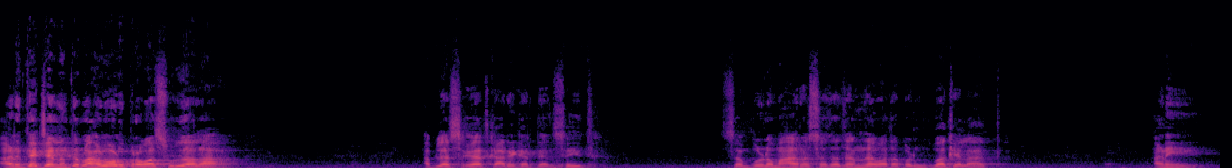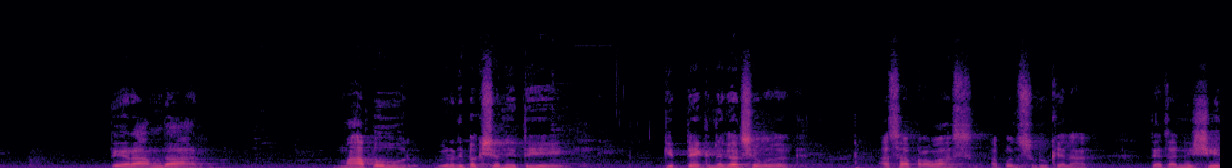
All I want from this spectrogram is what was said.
आणि त्याच्यानंतर मग हळूहळू प्रवास सुरू झाला. आपल्या सगळ्याच कार्यकर्त्यांसहित संपूर्ण महाराष्ट्राचा झंझावात आपण उभा केलात. आणि तेरा आमदार महापौर विरोधी पक्ष नेते कित्येक नगरसेवक असा प्रवास आपण सुरू केला. त्याचा निश्चित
